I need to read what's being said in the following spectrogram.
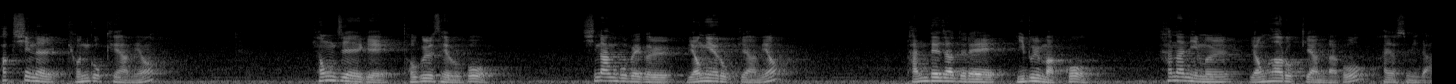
확신을 견고케 하며 형제에게 덕을 세우고 신앙 고백을 명예롭게 하며 반대자들의 입을 막고 하나님을 영화롭게 한다고 하였습니다.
